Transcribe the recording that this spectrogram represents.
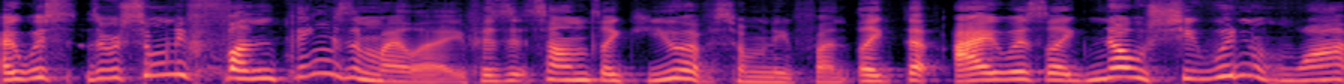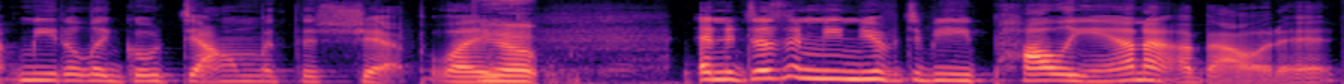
I was, there were so many fun things in my life, as it sounds like you have so many fun, like that I was like, no, she wouldn't want me to like go down with the ship. Like, Yep. And it doesn't mean you have to be Pollyanna about it.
